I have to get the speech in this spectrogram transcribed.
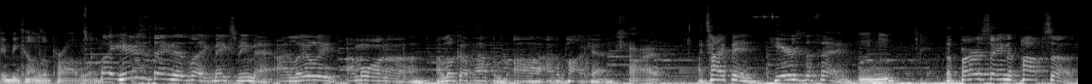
it becomes a problem. Like, here's the thing that like makes me mad. I literally, I'm on. Uh, I look up Apple uh, Apple Podcast. All right. I type in. Here's the thing. Mm-hmm. The first thing that pops up.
